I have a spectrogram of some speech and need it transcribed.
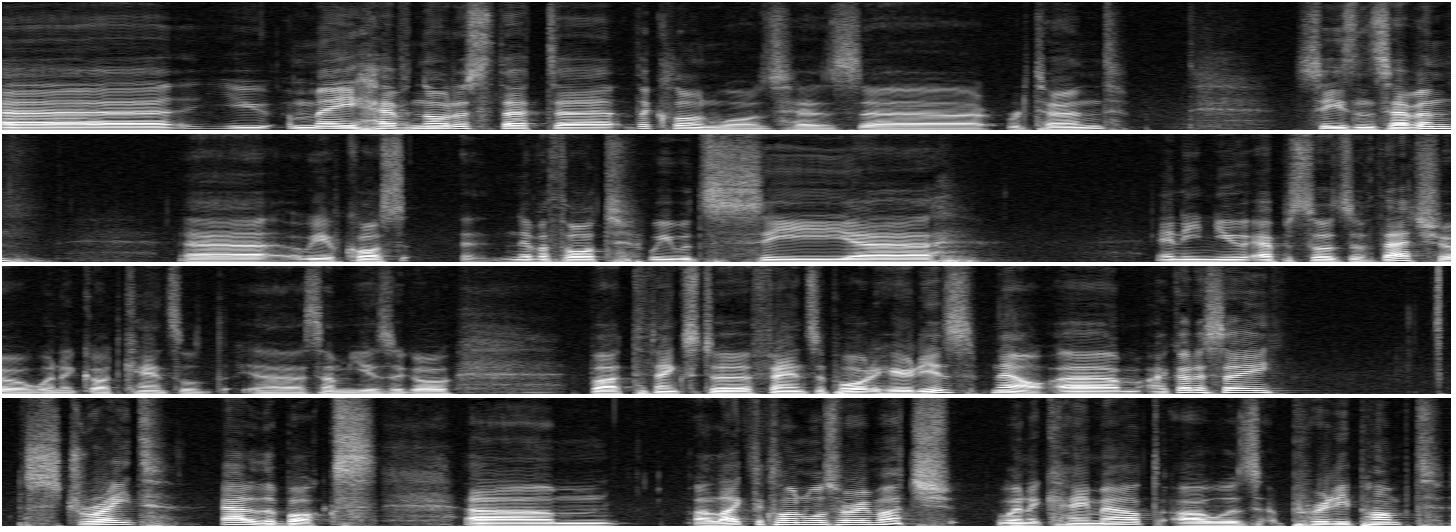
Uh, you may have noticed that uh, The Clone Wars has uh, returned. Season 7. Uh, we, of course, uh, never thought we would see uh, any new episodes of that show when it got cancelled some years ago. But thanks to fan support, here it is. Now, um, I got to say, straight out of the box, um, I like the Clone Wars very much. When it came out, I was pretty pumped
